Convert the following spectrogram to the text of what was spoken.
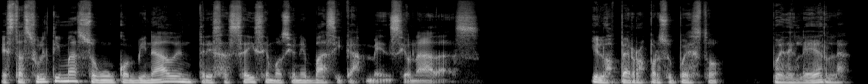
Estas últimas son un combinado entre esas seis emociones básicas mencionadas. Y los perros, por supuesto, pueden leerla.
